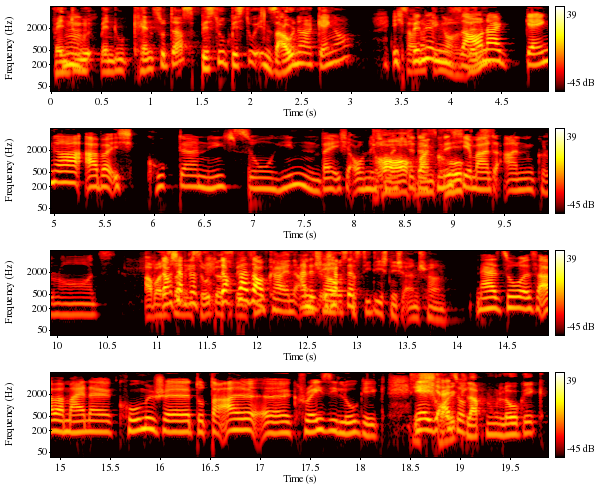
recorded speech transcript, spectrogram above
Wenn hm. du, wenn du, kennst du das? Bist du, bist du in Saunagänger? Ich bin ein Saunagänger, aber ich gucke da nicht so hin, weil ich auch nicht doch, möchte, dass mich jemand anglotzt. Aber doch, ist nicht das, so, dass doch, wenn du keinen anschaust, Hannes, dass die dich nicht anschauen. Na, so ist aber meine komische, total äh, crazy Logik. Die ja, also Scheuklappenlogik?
